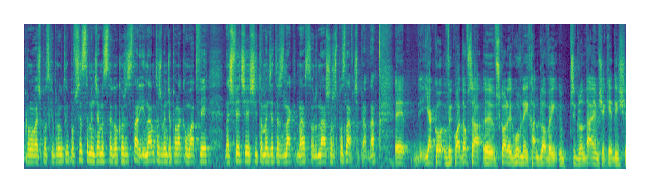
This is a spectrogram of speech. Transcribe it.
promować polskie produkty, bo wszyscy będziemy z tego korzystali i nam też będzie Polakom łatwiej na świecie, jeśli to będzie też znak nas, nasz rozpoznawczy, prawda? E, Jako wykładowca e, w Szkole Głównej Handlowej przyglądałem się kiedyś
